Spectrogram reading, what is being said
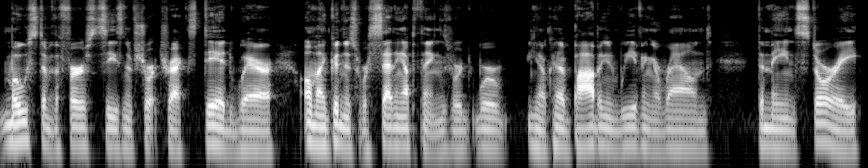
most of the first season of Short Treks did, where oh my goodness, we're setting up things, we're we're you know kind of bobbing and weaving around the main story,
